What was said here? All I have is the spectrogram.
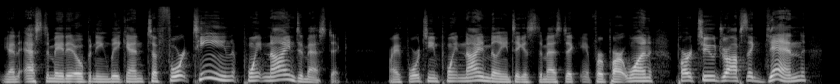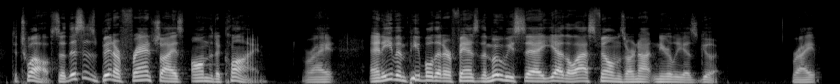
again, estimated opening weekend, to 14.9 domestic, right? 14.9 million tickets domestic for part one. Part two drops again to 12. So this has been a franchise on the decline, right? And even people that are fans of the movie say, yeah, the last films are not nearly as good, right?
